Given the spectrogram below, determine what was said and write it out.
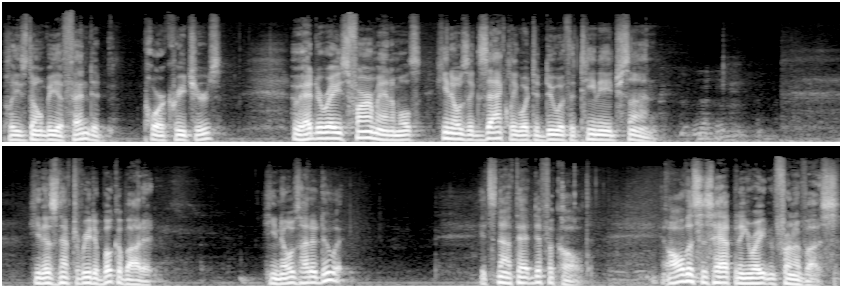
Please don't be offended, poor creatures. Who had to raise farm animals, he knows exactly what to do with a teenage son. Mm-hmm. He doesn't have to read a book about it, he knows how to do it. It's not that difficult. All this is happening right in front of us.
